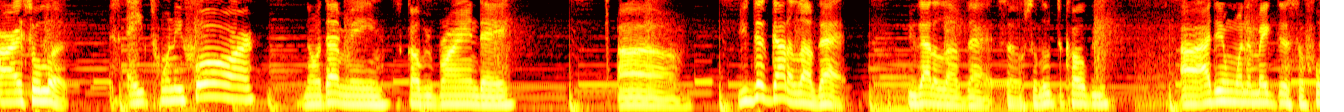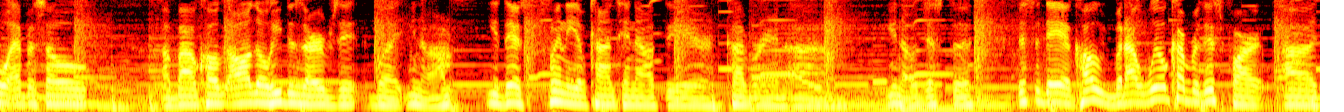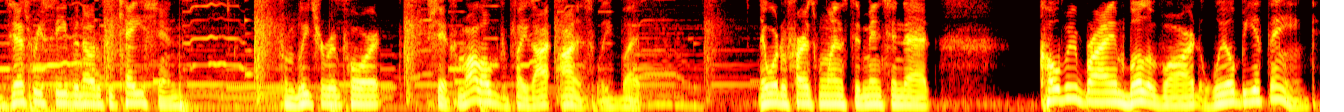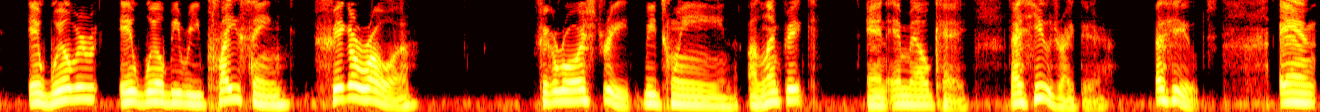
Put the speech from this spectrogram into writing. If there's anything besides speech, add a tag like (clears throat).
All right, so look, it's 824. You know what that means? It's Kobe Bryant Day. Um, you just gotta love that. You gotta love that. So salute to Kobe. Uh, I didn't want to make this a full episode about Kobe, although he deserves it. But you know, I'm, yeah, there's plenty of content out there covering, uh, you know, just the just the day of Kobe. But I will cover this part. Uh, just received a notification from Bleacher Report, shit, from all over the place, honestly. But they were the first ones to mention that Kobe Bryant Boulevard will be a thing. It will be, it will be replacing Figueroa, Figueroa Street between Olympic and MLK. That's huge right there. That's huge. And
